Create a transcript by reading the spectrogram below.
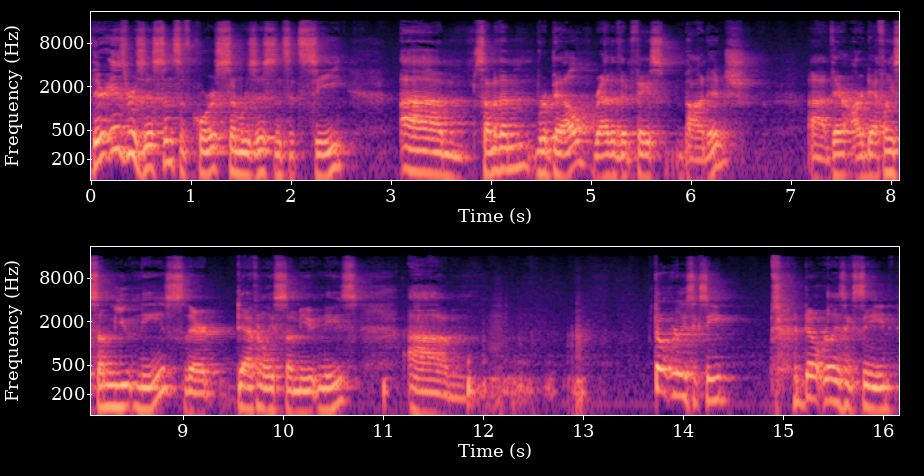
There is resistance, of course, some resistance at sea. Um, some of them rebel rather than face bondage. Uh, there are definitely some mutinies. There are definitely some mutinies. Um, don't really succeed. don't really succeed.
